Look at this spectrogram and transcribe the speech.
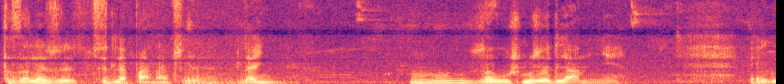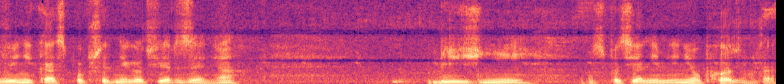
To zależy, czy dla pana, czy dla innych. No, załóżmy, że dla mnie. Jak wynika z poprzedniego twierdzenia, bliźni specjalnie mnie nie obchodzą, tak?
